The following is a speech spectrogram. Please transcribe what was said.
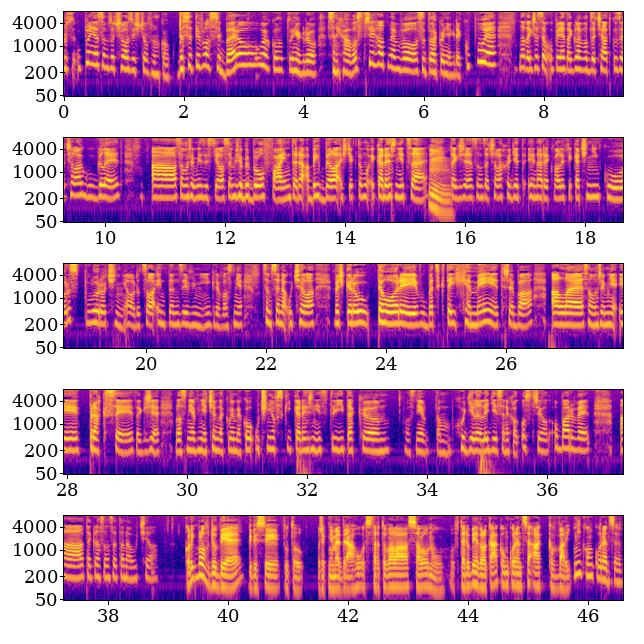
prostě úplně jsem začala zjišťovat, no, jako, kde se ty vlasy berou, jako to někdo se nechá ostřihat, nebo se to jako někde kupuje. No takže jsem úplně takhle od začátku začala googlit a samozřejmě zjistila jsem, že by bylo fajn teda, abych byla ještě k tomu i kadeřnice, hmm. takže jsem začala chodit i na rekvalifikační kurz, půlroční, ale docela intenzivní, kde vlastně jsem se naučila veškerou teorii vůbec k té chemii třeba, ale samozřejmě i praxi, takže vlastně vlastně v něčem takovým jako učňovský kadeřnictví, tak ehm, vlastně tam chodili lidi se nechat ostřihat, obarvit a takhle jsem se to naučila. Kolik bylo v době, kdy si tuto řekněme, dráhu odstartovala salonu. V té době velká konkurence a kvalitní konkurence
